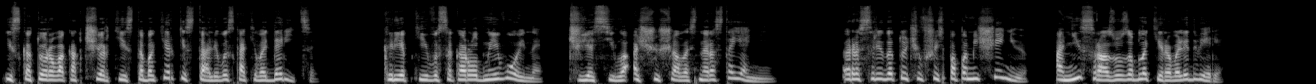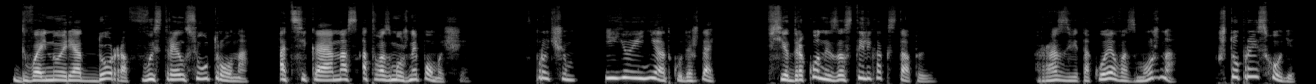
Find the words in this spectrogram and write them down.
из которого, как черти из табакерки, стали выскакивать дарицы. Крепкие высокородные воины, чья сила ощущалась на расстоянии. Рассредоточившись по помещению, они сразу заблокировали двери. Двойной ряд доров выстроился у трона, отсекая нас от возможной помощи. Впрочем, ее и неоткуда ждать. Все драконы застыли, как статуи. Разве такое возможно? Что происходит?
